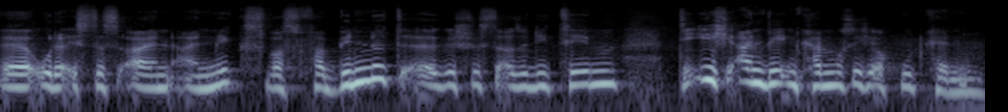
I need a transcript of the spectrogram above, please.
Äh, oder ist das ein, ein Mix, was verbindet äh, Geschwister? Also die Themen, die ich anbieten kann, muss ich auch gut kennen.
